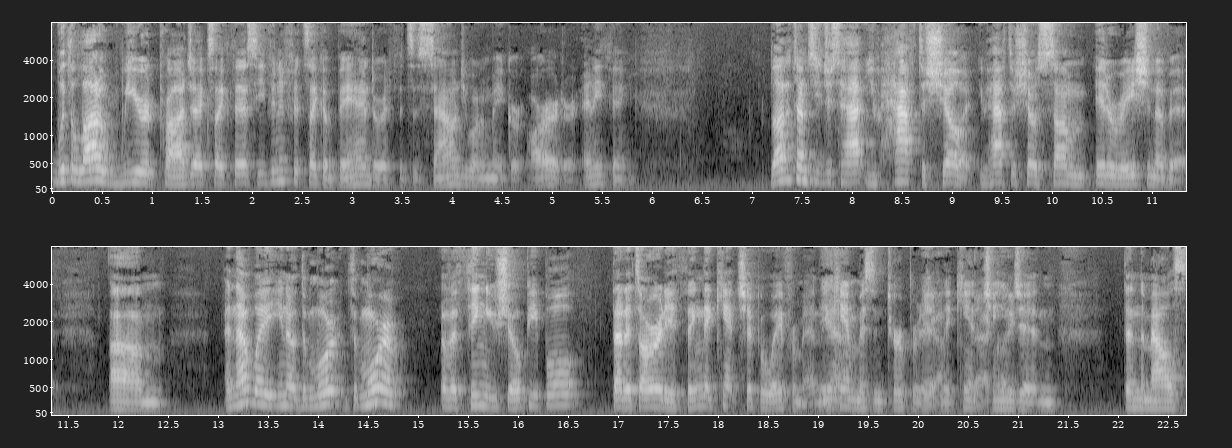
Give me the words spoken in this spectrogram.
with a lot of weird projects like this, even if it's like a band or if it's a sound you want to make or art or anything, a lot of times you just have you have to show it. You have to show some iteration of it, um, and that way, you know, the more the more of a thing you show people that it's already a thing, they can't chip away from it, and they Yeah. can't misinterpret it, Yeah, and they can't exactly. change it, and then the mouths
